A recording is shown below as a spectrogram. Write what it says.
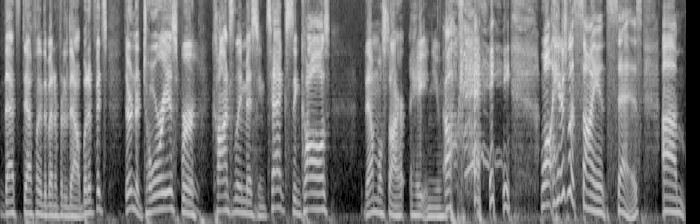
that's definitely the benefit of the doubt. But if it's they're notorious for constantly missing texts and calls, then gonna start hating you. Okay. well, here's what science says. Um,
